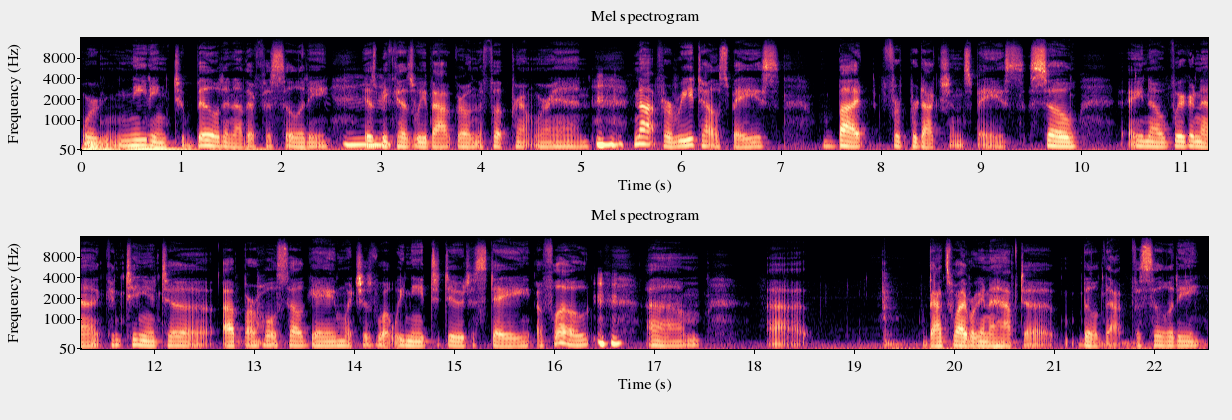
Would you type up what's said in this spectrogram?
we're needing to build another facility is mm-hmm. because we've outgrown the footprint we're in. Not for retail space but for production space. So you know we're going to continue to up our wholesale game which is what we need to do to stay afloat. Mm-hmm. Um, uh, that's why we're going to have to build that facility.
